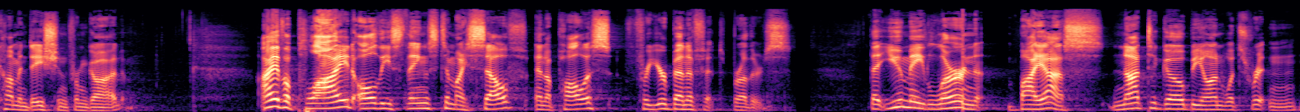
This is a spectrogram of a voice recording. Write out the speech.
commendation from God. I have applied all these things to myself and Apollos for your benefit, brothers, that you may learn by us not to go beyond what's written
